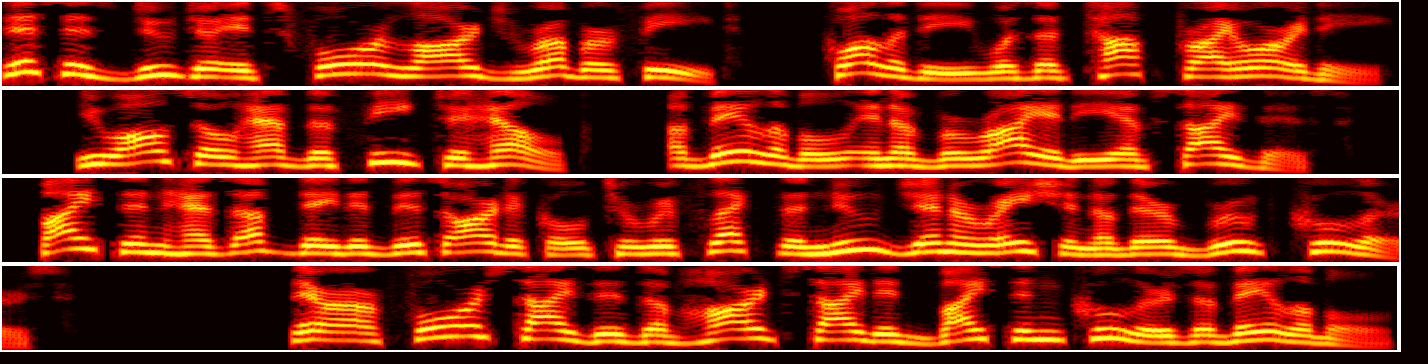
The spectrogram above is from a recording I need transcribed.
This is due to its four large rubber feet. Quality was a top priority. You also have the feet to help. Available in a variety of sizes. Bison has updated this article to reflect the new generation of their Brute coolers. There are four sizes of hard-sided Bison coolers available.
